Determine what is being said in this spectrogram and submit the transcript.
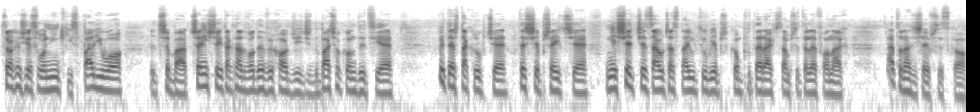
Trochę się słoninki spaliło. Trzeba częściej tak nad wodę wychodzić, dbać o kondycję. Wy też tak róbcie, też się przejdźcie. Nie siedźcie cały czas na YouTubie przy komputerach czy tam przy telefonach. A to na dzisiaj wszystko.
